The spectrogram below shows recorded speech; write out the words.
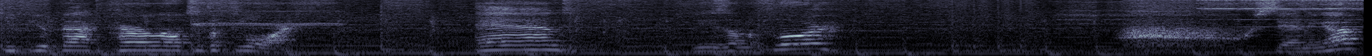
Keep your back parallel to the floor. And knees on the floor. Standing up.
